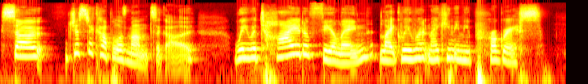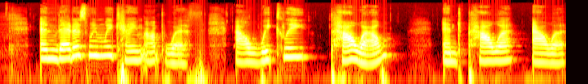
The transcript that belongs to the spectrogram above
So just a couple of months ago, we were tired of feeling like we weren't making any progress. And that is when we came up with our weekly powwow and power hour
